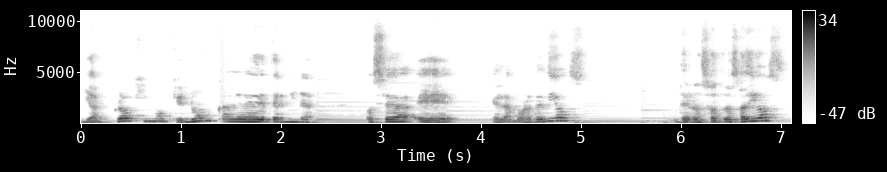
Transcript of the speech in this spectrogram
y al prójimo que nunca debe de terminar. O sea, eh, el amor de Dios, de nosotros a Dios,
